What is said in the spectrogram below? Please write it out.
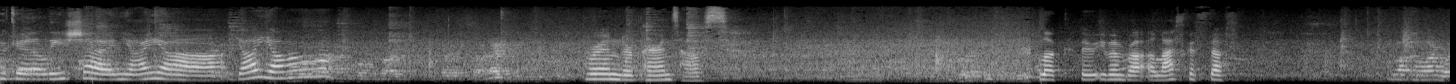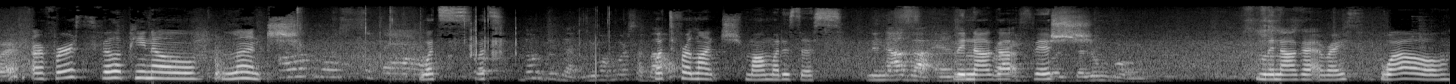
Look at Alicia and Yaya. Yaya. We're in their parents' house. Look, they even brought Alaska stuff. You want more what? Our first Filipino lunch. What's what's Don't do that. You want more sabaw? what's for lunch, Mom? What is this? Linaga and Linaga, fish. Linaga and rice. Wow.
